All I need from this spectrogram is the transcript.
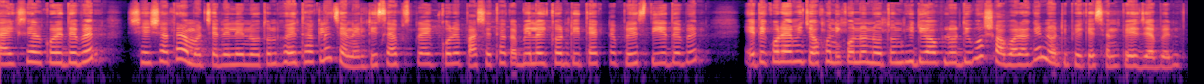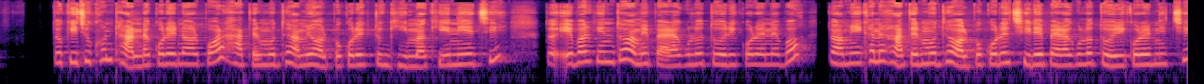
লাইক, শেয়ার করে দেবেন। সেই সাথে আমার চ্যানেলে নতুন হয়ে থাকলে চ্যানেলটি সাবস্ক্রাইব করে পাশে থাকা বেলাইকনটিতে একটা প্রেস দিয়ে দেবেন। এতে করে আমি যখনই কোনো নতুন ভিডিও আপলোড দিব, সবার আগে নোটিফিকেশান পেয়ে যাবেন। তো কিছুক্ষণ ঠান্ডা করে নেওয়ার পর হাতের মধ্যে আমি অল্প করে একটু ঘি মাখিয়ে নিয়েছি। তো এবার কিন্তু আমি প্যাড়াগুলো তৈরি করে নেব। তো আমি এখানে হাতের মধ্যে অল্প করে ছিঁড়ে প্যাড়াগুলো তৈরি করে নিচ্ছি।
